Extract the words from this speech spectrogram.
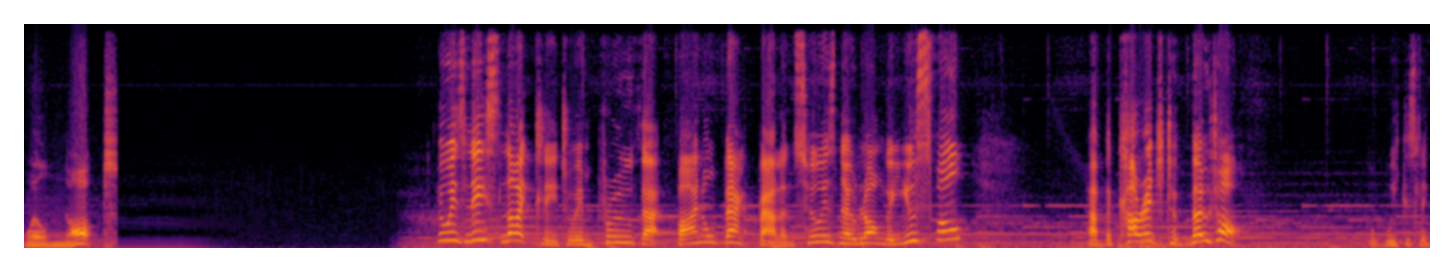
will not. Who is least likely to improve that final bank balance? Who is no longer useful? Have the courage to vote off the weakest link.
